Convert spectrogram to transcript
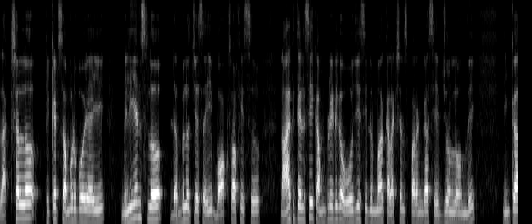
లక్షల్లో టికెట్స్ అమ్ముడుపోయాయి. మిలియన్స్లో డబ్బులు వచ్చేసాయి బాక్స్ ఆఫీస్. నాకు తెలిసి కంప్లీట్గా ఓజీ సినిమా కలెక్షన్స్ పరంగా సేఫ్ జోన్లో ఉంది. ఇంకా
